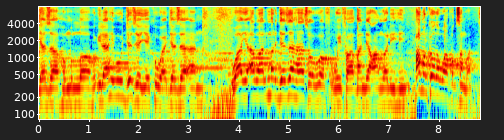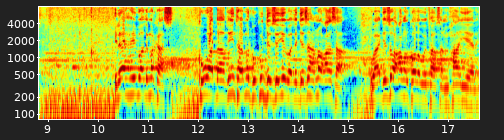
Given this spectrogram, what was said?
jazaahumullahu ilaahay wuu jazeeyey kuwa jazaan. Waayo abaalmar jazahaasoo wifaaqan licamalihim camalkooda waafaqsan baa ilaahay baad markaas kuwa daaqiinta markuu ku jazeeyey baad jazaha noocaasa. Waa jazo camalkooda wifaaqsan maxaa yeelay?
